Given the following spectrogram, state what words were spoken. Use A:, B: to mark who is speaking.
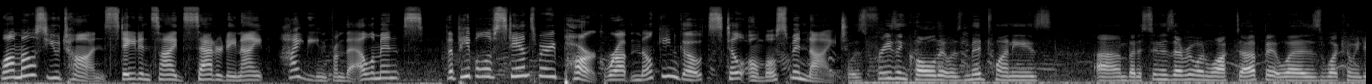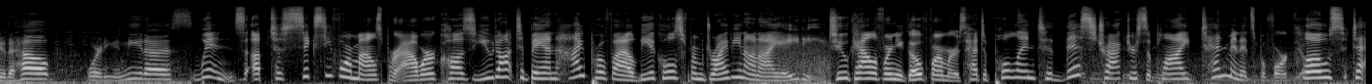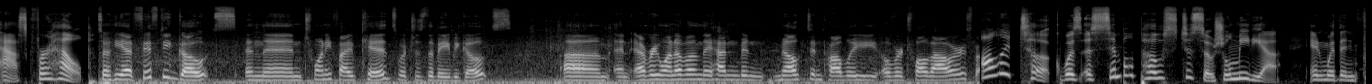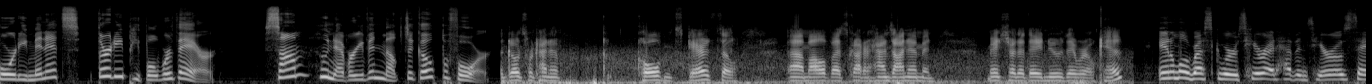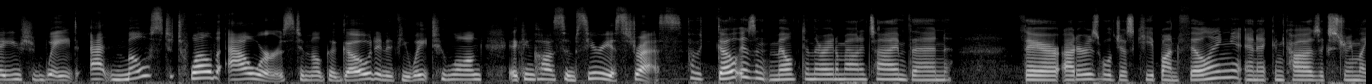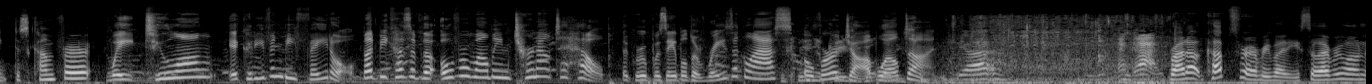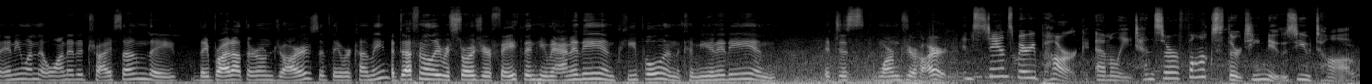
A: While most Utahns stayed inside Saturday night, hiding from the elements, the people of Stansbury Park were up milking goats till almost midnight.
B: It was freezing cold, it was mid 20s, um, but as soon as everyone walked up, it was what can we do to help? Where do you need us?
A: Winds up to 64 miles per hour caused UDOT to ban high profile vehicles from driving on I 80. Two California goat farmers had to pull into this tractor supply 10 minutes before close to ask for help.
B: So he had 50 goats and then 25 kids, which is the baby goats. Um, and every one of them, they hadn't been milked in probably over 12 hours.
A: All it took was a simple post to social media, and within 40 minutes, 30 people were there some who never even milked a goat before.
C: The goats were kind of cold and scared, so um, all of us got our hands on them and made sure that they knew they were okay.
A: Animal rescuers here at Heaven's Heroes say you should wait at most 12 hours to milk a goat, and if you wait too long, it can cause some serious stress.
D: If a goat isn't milked in the right amount of time, then their udders will just keep on filling and it can cause extreme like discomfort.
A: Wait too long? It could even be fatal. But because of the overwhelming turnout to help, the group was able to raise a glass over a job well done.
B: Yeah. Brought out cups for everybody. So everyone, anyone that wanted to try some, they, they brought out their own jars if they were coming. It definitely restores your faith in humanity and people and the community and it just warms your heart.
A: In Stansbury Park, Emily Tenser, Fox 13 News, Utah.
